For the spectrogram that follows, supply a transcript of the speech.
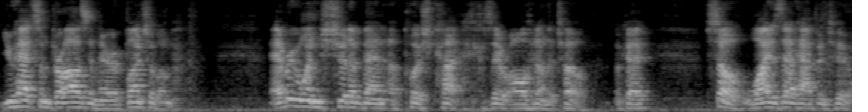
you had some draws in there, a bunch of them. Everyone should have been a push cut because they were all hit on the toe, okay? So why does that happen too?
